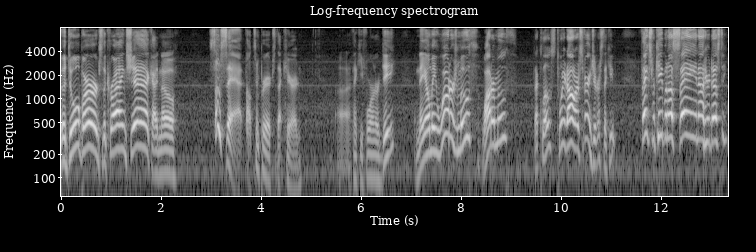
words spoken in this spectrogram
The dual birds, the crying chick. I know. So sad. Thoughts and prayers to that Karen. Uh, thank you, Foreigner D. Naomi Wildersmuth. Watermuth. That close? Twenty dollars. Very generous. Thank you. Thanks for keeping us sane out here, Dusty.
